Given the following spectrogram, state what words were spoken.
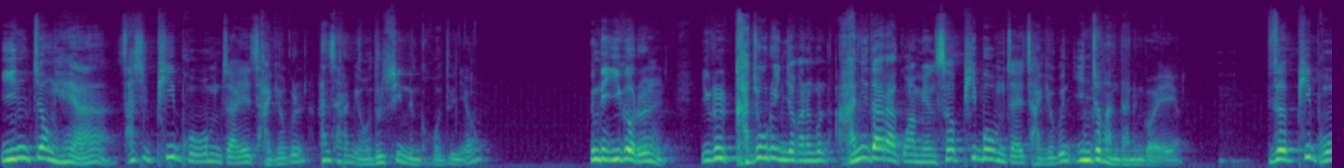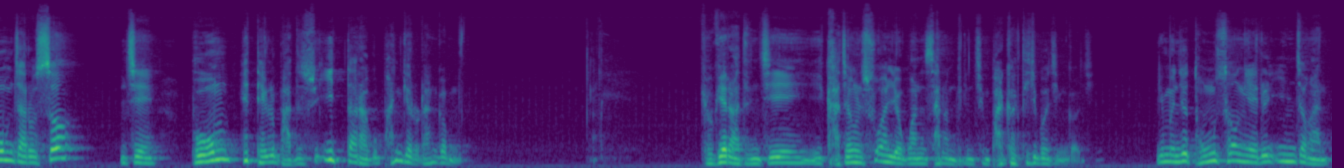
인정해야 사실 피보험자의 자격을 한 사람이 얻을 수 있는 거거든요. 근데 이거를 이걸 가족으로 인정하는 건 아니다라고 하면서 피보험자의 자격은 인정한다는 거예요. 그래서 피보험자로서 이제 보험 혜택을 받을 수 있다라고 판결을 한 겁니다. 교계라든지 이 가정을 수호하려고 하는 사람들은 지금 발칵 뒤집어진 거지. 이 먼저 동성애를 인정한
